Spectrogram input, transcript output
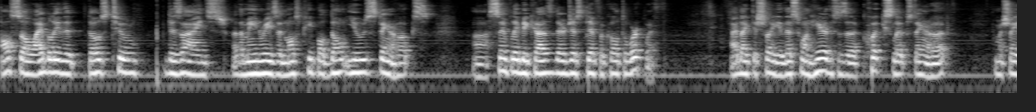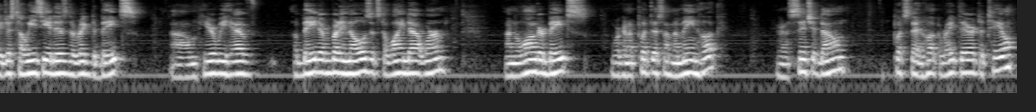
also, I believe that those two designs are the main reason most people don't use stinger hooks, uh, simply because they're just difficult to work with. I'd like to show you this one here. This is a quick slip stinger hook. I'm going to show you just how easy it is to rig the baits. Um, here we have a bait everybody knows, it's the Wyandotte worm. On the longer baits, we're going to put this on the main hook. You're going to cinch it down, puts that hook right there at the tail.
